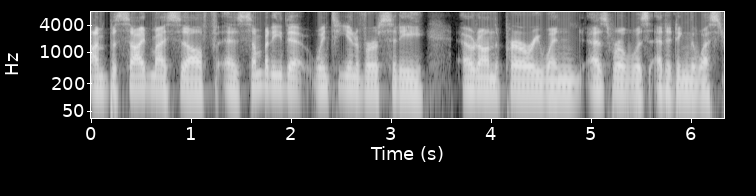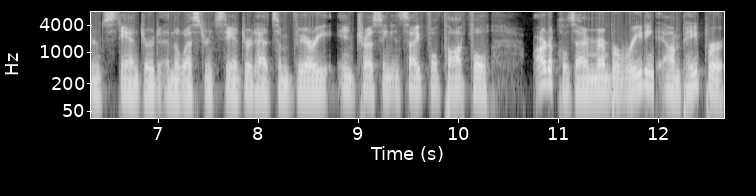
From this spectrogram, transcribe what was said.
I'm beside myself as somebody that went to university out on the prairie when Ezra was editing the Western Standard, and the Western Standard had some very interesting, insightful, thoughtful articles. I remember reading on paper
